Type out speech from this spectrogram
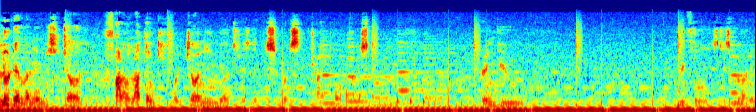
Hello there, my name is John Falola. Thank you for joining me on today's episode of Central Podcast. Bring you greetings this morning.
